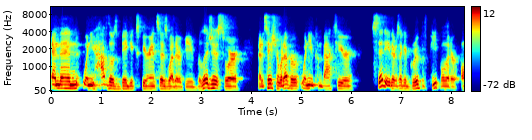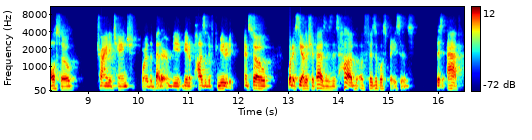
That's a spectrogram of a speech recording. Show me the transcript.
And then when you have those big experiences, whether it be religious or meditation or whatever, when you come back to your city, there's like a group of people that are also trying to change for the better and be, be in a positive community. And so what I see Othership as is this hub of physical spaces, this app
